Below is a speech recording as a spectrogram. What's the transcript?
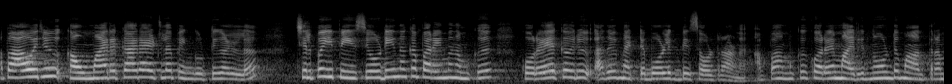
അപ്പോൾ ആ ഒരു കൗമാരക്കാരായിട്ടുള്ള പെൺകുട്ടികളിൽ ചിലപ്പോൾ ഈ പി സി ഒ ഡി എന്നൊക്കെ പറയുമ്പോൾ നമുക്ക് കുറേയൊക്കെ ഒരു അത് മെറ്റബോളിക് ഡിസോർഡർ ആണ്. അപ്പോൾ നമുക്ക് കുറേ മരുന്നുകൊണ്ട് മാത്രം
